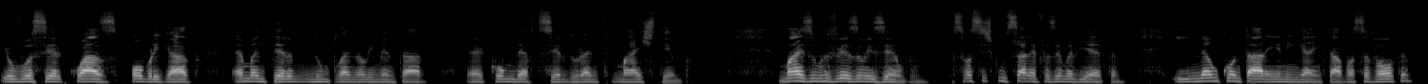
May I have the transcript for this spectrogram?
eu vou ser quase obrigado a manter-me num plano alimentar uh, como deve de ser durante mais tempo. Mais uma vez um exemplo. Se vocês começarem a fazer uma dieta e não contarem a ninguém que está à vossa volta,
